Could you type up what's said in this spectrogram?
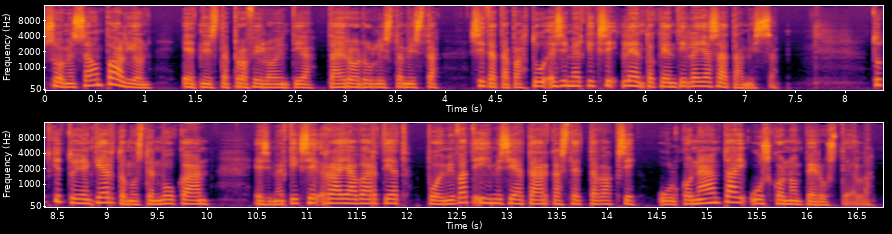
Suomessa on paljon etnistä profilointia tai rodullistamista. Sitä tapahtuu esimerkiksi lentokentillä ja satamissa. Tutkittujen kertomusten mukaan esimerkiksi rajavartijat poimivat ihmisiä tarkastettavaksi ulkonäön tai uskonnon perusteella –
